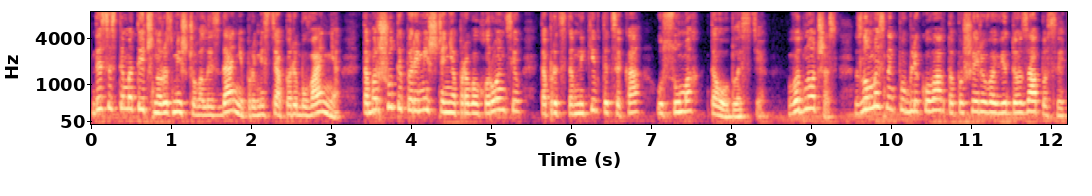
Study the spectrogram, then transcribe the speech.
де систематично розміщувались дані про місця перебування та маршрути переміщення правоохоронців та представників ТЦК у Сумах та області. Водночас зловмисник публікував та поширював відеозаписи,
